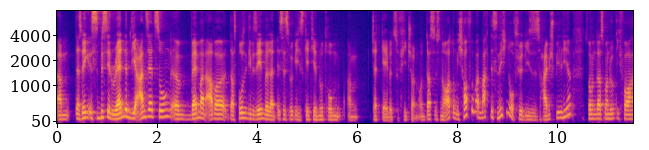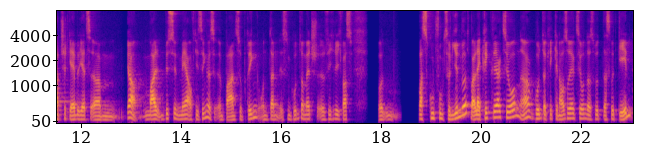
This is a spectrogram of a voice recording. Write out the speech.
Ähm, deswegen ist es ein bisschen random die Ansetzung. Ähm, wenn man aber das Positive sehen will, dann ist es wirklich, es geht hier nur darum, ähm, Jet Gable zu featuren. Und das ist in Ordnung. Ich hoffe, man macht es nicht nur für dieses Heimspiel hier, sondern dass man wirklich vorhat, Jet Gable jetzt ähm, ja, mal ein bisschen mehr auf die Singles-Bahn zu bringen. Und dann ist ein Gunther-Match äh, sicherlich was, was gut funktionieren wird, weil er kriegt Reaktionen. Ja, Gunther kriegt genauso Reaktionen, das wird, das wird gehen.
